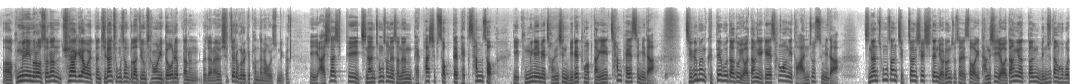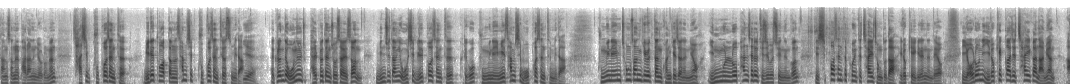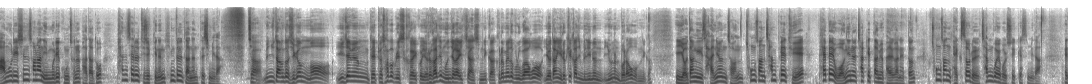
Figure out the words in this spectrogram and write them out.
어, 국민의힘으로서는 최악이라고 했던 지난 총선보다 지금 상황이 더 어렵다는 거잖아요. 실제로 그렇게 판단하고 있습니까? 예, 아시다시피 지난 총선에서는 180석 대 103석 이 국민의힘의 전신 미래통합당이 참패했습니다. 지금은 그때보다도 여당에게 상황이 더 안 좋습니다. 지난 총선 직전 실시된 여론조사에서 당시 여당이었던 민주당 후보 당선을 바라는 여론은 49%, 미래통합당은 39%였습니다. 예. 그런데 오늘 발표된 조사에선 민주당이 51% 그리고 국민의힘이 35%입니다. 국민의힘 총선기획단 관계자는요, 인물로 판세를 뒤집을 수 있는 건 10%포인트 차이 정도다, 이렇게 얘기를 했는데요. 이 여론이 이렇게까지 차이가 나면 아무리 신선한 인물이 공천을 받아도 판세를 뒤집기는 힘들다는 뜻입니다. 자, 민주당도 지금 뭐 이재명 대표 사법 리스크가 있고 여러 가지 문제가 있지 않습니까? 그럼에도 불구하고 여당이 이렇게까지 밀리는 이유는 뭐라고 봅니까? 이 여당이 4년 전 총선 참패 뒤에 패배 원인을 찾겠다며 발간했던 총선 백서를 참고해 볼 수 있겠습니다.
